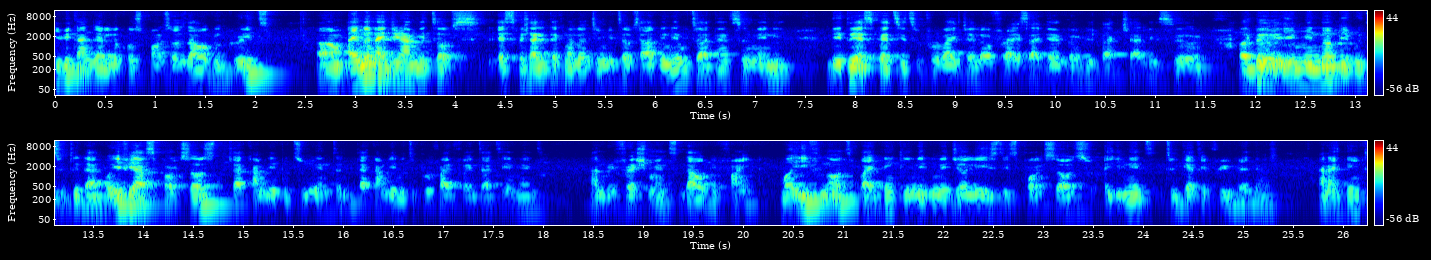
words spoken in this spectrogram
If you can get local sponsors, that would be great. Um, I know Nigerian meetups especially technology meetups, I've been able to attend so many. They do expect you to provide jollof rice at the end of it, actually. So, although you may not be able to do that, but if you have sponsors that can be able to enter, that can be able to provide for entertainment and refreshments, that would be fine. But if not, but I think you need majorly is the sponsors. You need to get a free venue. And I think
